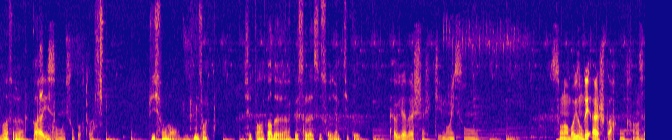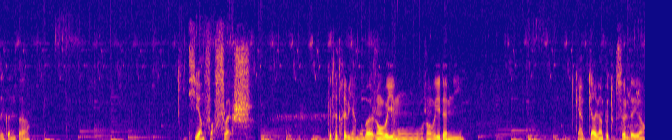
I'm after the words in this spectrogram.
Bon, ça va. Ah ils sont, ils sont pour toi. Puis ils sont ont... J'ai le temps encore de... que cela se soigne un petit peu. Ah oui la vache, effectivement ils sont... Ils sont lents. Bon ils ont des haches par contre, hein, ça déconne pas. Yearn for flash. Ok très très bien. Bon bah j'ai envoyé mon. J'ai envoyé Damni. Qui, arrive un peu toute seule d'ailleurs.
